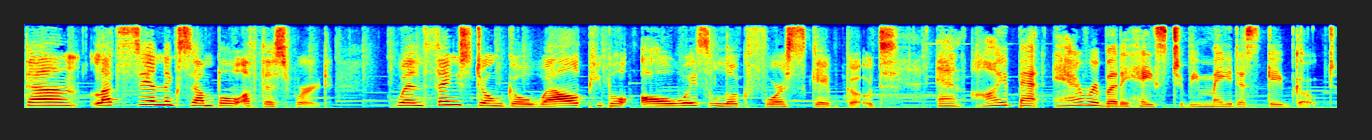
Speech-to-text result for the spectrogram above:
Then let's see an example of this word. When things don't go well, people always look for scapegoat. And I bet everybody hates to be made a scapegoat.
